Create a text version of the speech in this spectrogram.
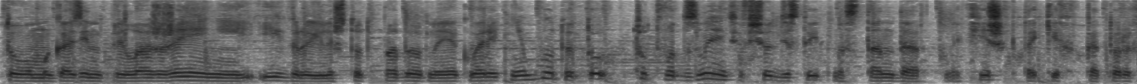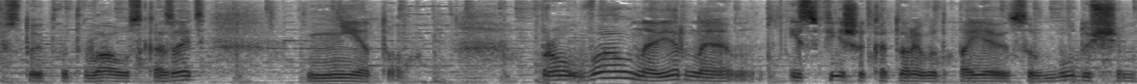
то магазин приложений, игры или что-то подобное, я говорить не буду. То, тут вот, знаете, все действительно стандартно. Фишек таких, о которых стоит вот вау сказать, нету. Про вау, наверное, из фишек, которые вот появятся в будущем,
